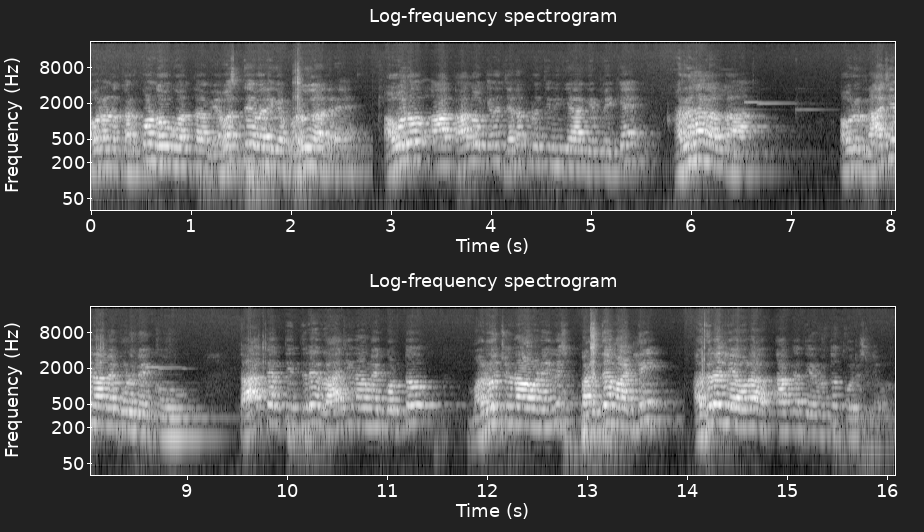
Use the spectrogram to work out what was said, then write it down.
ಅವರನ್ನು ಕರ್ಕೊಂಡು ಹೋಗುವಂತ ವ್ಯವಸ್ಥೆವರೆಗೆ ಬರುವುದಾದರೆ, ಅವರು ಆ ತಾಲೂಕಿನ ಜನಪ್ರತಿನಿಧಿ ಆಗಿರ್ಲಿಕ್ಕೆ ಅರ್ಹರಲ್ಲ. ಅವರು ರಾಜೀನಾಮೆ ಕೊಡಬೇಕು. ತಾಕತ್ತಿದ್ರೆ ರಾಜೀನಾಮೆ ಕೊಟ್ಟು ಮರು ಚುನಾವಣೆಯಲ್ಲಿ ಸ್ಪರ್ಧೆ ಮಾಡಲಿ. ಅದರಲ್ಲಿ ಅವರ ತಾಕತ್ತು ಅಂತ ತೋರಿಸಲಿ ಅವರು.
